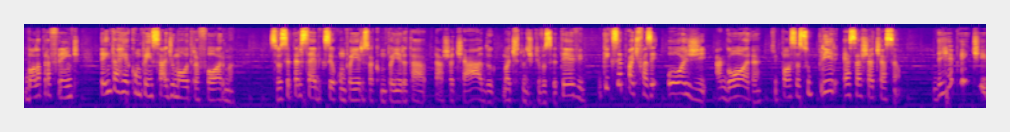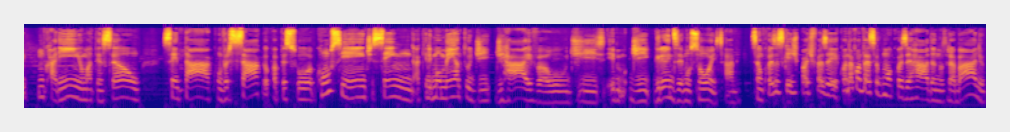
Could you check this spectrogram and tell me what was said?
Bola para frente. Tenta recompensar de uma outra forma. Se você percebe que seu companheiro e sua companheira tá, tá chateado uma atitude que você teve, o que, que você pode fazer hoje, agora, que possa suprir essa chateação? De repente, um carinho, uma atenção, sentar, conversar com a pessoa consciente, sem aquele momento de, de raiva ou de, de grandes emoções, sabe? São coisas que a gente pode fazer. Quando acontece alguma coisa errada no trabalho,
